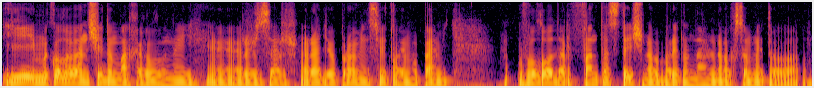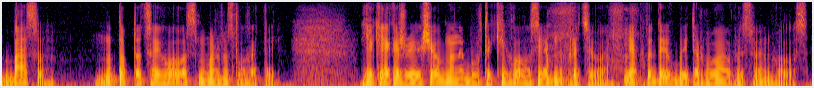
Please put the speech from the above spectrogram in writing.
І Микола Іванович Домаха, головний е, режисер Радіо Промінь, світла йому пам'ять, володар фантастичного баритонального хсомитого басу. Ну, тобто цей голос можна слухати. Як я кажу, якщо б в мене був такий голос, я б не працював. Я б ходив би і торгував би своїм голосом.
